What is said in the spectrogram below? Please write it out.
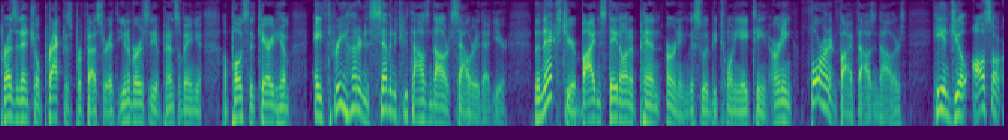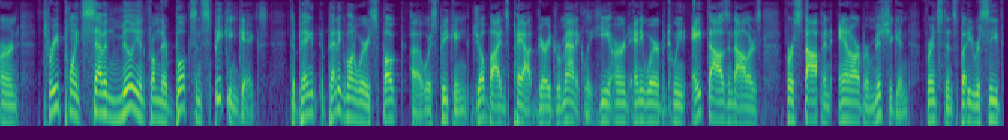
Presidential Practice Professor at the University of Pennsylvania, a post that carried him a $372,000 salary that year. The next year, Biden stayed on at Penn earning, this would be 2018, earning $405,000. He and Jill also earned 3.7 million from their books and speaking gigs. Depending, depending upon where he spoke, uh, was speaking, Joe Biden's payout varied dramatically. He earned anywhere between $8,000 for a stop in Ann Arbor, Michigan, for instance, but he received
